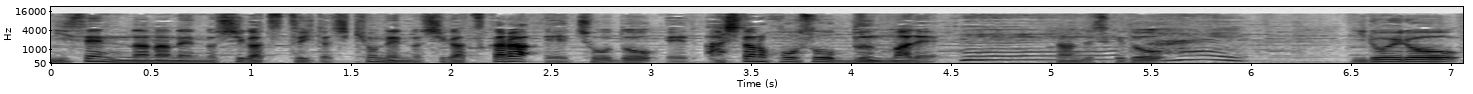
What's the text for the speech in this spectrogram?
2007年の4月1日去年の4月から、えーちょうど、えー明日の放送分までなんですけどはい。いろいろ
